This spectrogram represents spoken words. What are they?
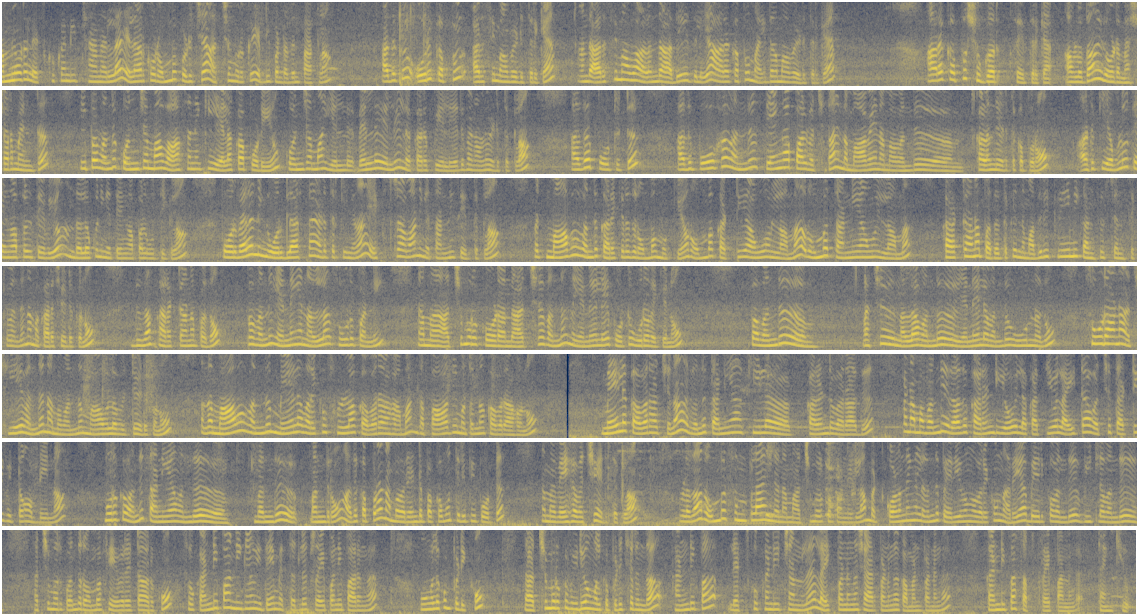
நம்மளோட let's cook and it சேனலில் எல்லாருக்கும் ரொம்ப பிடிச்ச அச்சு முறுக்கு எப்படி பண்ணுறதுன்னு பார்க்கலாம். அதுக்கு ஒரு கப்பு அரிசி மாவு எடுத்திருக்கேன். அந்த அரிசி மாவு அளந்த அதே இதுலேயே அரை கப்பு மைதா மாவு எடுத்திருக்கேன். அரை கப்பு சுகர் சேர்த்துருக்கேன். அவ்வளோதான் இதோட மெஷர்மெண்ட்டு இப்போ வந்து கொஞ்சமாக வாசனைக்கு ஏலக்காய் பொடியும் கொஞ்சமாக எள்ளு வெள்ளை எள்ளு இல்லை கருப்பு எள்ளு எது வேணாலும் எடுத்துக்கலாம். அதை போட்டுட்டு அது போக வந்து தேங்காய் பால் வச்சு தான் இந்த மாவை நம்ம வந்து கலந்து எடுத்துக்க போகிறோம் அதுக்கு எவ்வளோ தேங்காய்ப்பால் தேவையோ அந்த அளவுக்கு நீங்கள் தேங்காய்ப்பால் ஊற்றிக்கலாம் இப்போ ஒரு வேளை நீங்கள் ஒரு கிளாஸ் தான் எடுத்திருக்கீங்கன்னா எக்ஸ்ட்ராவாக நீங்கள் தண்ணி சேர்த்துக்கலாம். பட் மாவு வந்து கரைக்கிறது ரொம்ப முக்கியம். ரொம்ப கட்டியாகவும் இல்லாமல் ரொம்ப தண்ணியாகவும் இல்லாமல் கரெக்டான பதத்துக்கு இந்த மாதிரி க்ரீமி கன்சிஸ்டன்சிக்கு வந்து நம்ம கரைச்சி எடுக்கணும். இதுதான் கரெக்டான பதம். இப்போ வந்து எண்ணெயை நல்லா சூடு பண்ணி நம்ம அச்சு முறுக்கோட அந்த அச்சை வந்து அந்த எண்ணெயிலே போட்டு ஊற வைக்கணும். இப்போ வந்து அச்சு நல்லா வந்து எண்ணெயில் வந்து ஊறினதும் சூடான அச்சியே வந்து நம்ம வந்து மாவில் விட்டு எடுக்கணும். அந்த மாவு வந்து மேலே வரைக்கும் ஃபுல்லாக கவர் ஆகாமல் அந்த பாதி மட்டும்தான் கவர் ஆகணும். மேலே கவர் ஆச்சுன்னா அது வந்து தனியாக கீழே கரண்டு வராது. இப்போ நம்ம வந்து ஏதாவது கரண்டியோ இல்லை கத்தியோ லைட்டாக வச்சு தட்டி விட்டோம் அப்படின்னா முறுக்கு வந்து தனியாக வந்து வந்து வந்துடும் அதுக்கப்புறம் நம்ம ரெண்டு பக்கமும் திருப்பி போட்டு நம்ம வேக வச்சு எடுத்துக்கலாம். இவ்வளோதான் ரொம்ப சிம்பிளாக இந்த நம்ம அச்சுமுறுக்கை பண்ணிடலாம். பட் குழந்தைங்கள்லேருந்து பெரியவங்க வரைக்கும் நிறையா பேருக்கு வந்து வீட்டில் வந்து அச்சுமுறுக்கு வந்து ரொம்ப ஃபேவரட்டாக இருக்கும். ஸோ கண்டிப்பாக நீங்களும் இதே மெத்தடில் ட்ரை பண்ணி பாருங்கள் உங்களுக்கும் பிடிக்கும். இந்த அச்சு முறுக்கு வீடியோ உங்களுக்கு பிடிச்சிருந்தா கண்டிப்பாக லெட்ஸ் குக் அண்ட் சேனலை லைக் பண்ணுங்கள் ஷேர் பண்ணுங்கள் கமெண்ட் பண்ணுங்கள் கண்டிப்பாக சப்ஸ்கிரைப் பண்ணுங்கள் தேங்க்யூ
